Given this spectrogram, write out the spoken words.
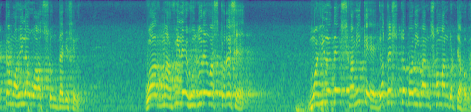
একটা মহিলা ওয়াজ শুনতে গেছিল। ওয়াজ মাহফিলে হুজুরে ওয়াজ করেছে, মহিলাদের স্বামীকে যথেষ্ট পরিমাণ সম্মান করতে হবে।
